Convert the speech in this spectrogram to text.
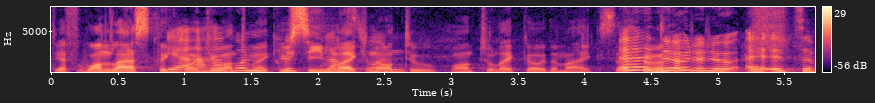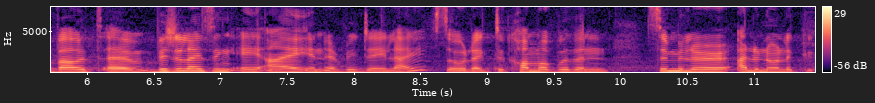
Do you have one last quick yeah, point you want to make? You seem like one. not to want to let go of the mic. So. Uh, no, no, no. Uh, it's about um, visualizing AI in everyday life. So like to come up with a similar, I don't know, like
